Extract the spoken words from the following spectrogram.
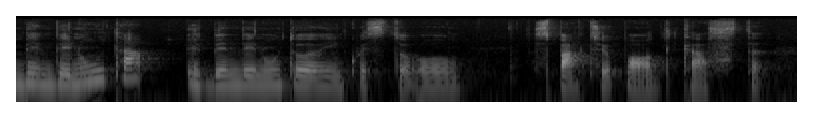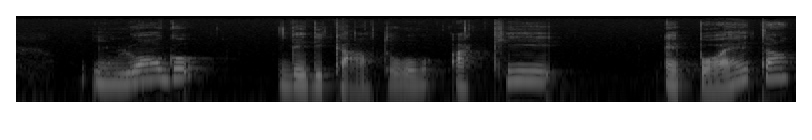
Benvenuta e benvenuto in questo spazio podcast, un luogo dedicato a chi è poeta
